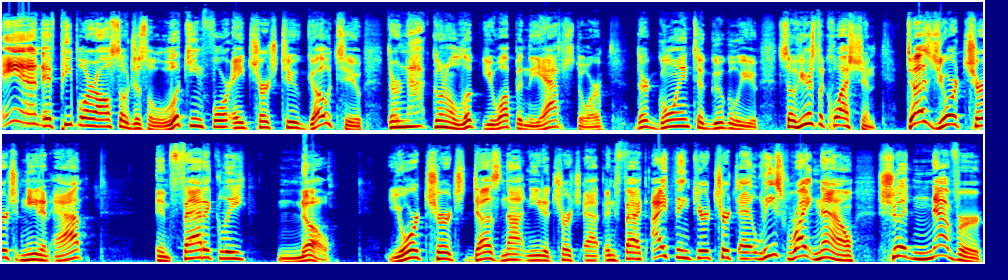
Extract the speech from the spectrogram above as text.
And if people are also just looking for a church to go to, they're not going to look you up in the App Store. They're going to Google you. So here's the question Does your church need an app? Emphatically, no. Your church does not need a church app. In fact, I think your church, at least right now, should never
